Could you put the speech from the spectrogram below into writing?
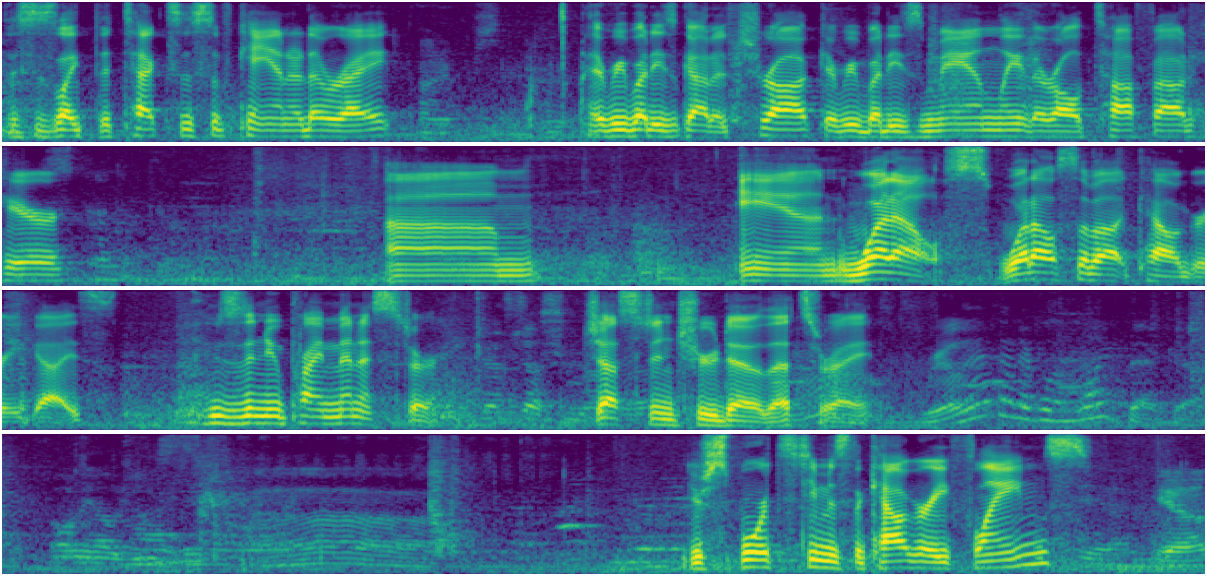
This is like the Texas of Canada, right? 100%. Everybody's got a truck. Everybody's manly. They're all tough out here. Um, and what else? What else about Calgary, guys? Who's the new prime minister? Justin Trudeau. That's right. Really? I thought everyone liked that guy. Oh, no, he's Oh. Your sports team is the Calgary Flames. Yeah.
